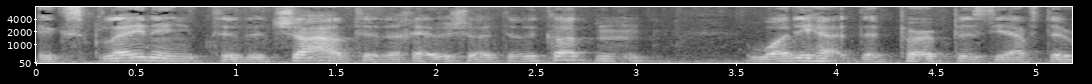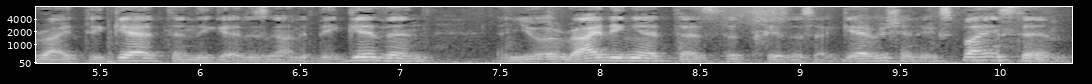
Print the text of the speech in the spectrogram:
explaining to the child, to the Cheresh to the cotton, what he had, the purpose you have to write the get, and the get is going to be given, and you are writing it, that's the Tchilas HaGerish, and explains to him.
